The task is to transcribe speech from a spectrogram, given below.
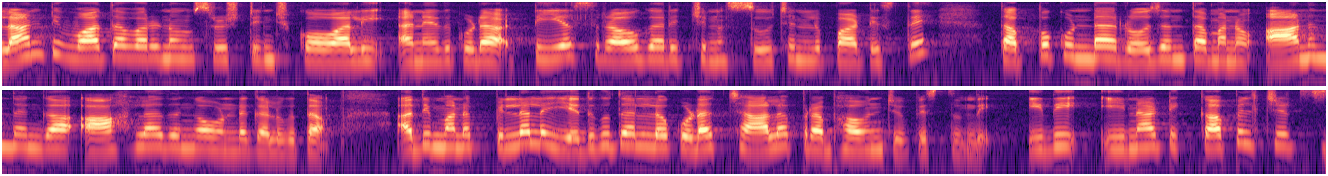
ఎలాంటి వాతావరణం సృష్టించుకోవాలి అనేది కూడా టిఎస్ రావు గారు ఇచ్చిన సూచనలు పాటిస్తే తప్పకుండా రోజంతా మనం ఆనందంగా ఆహ్లాదంగా ఉండగలుగుతాం. అది మన పిల్లల ఎదుగుదలలో కూడా చాలా ప్రభావం చూపిస్తుంది. ఇది ఈనాటి కపిల్ చిట్స్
